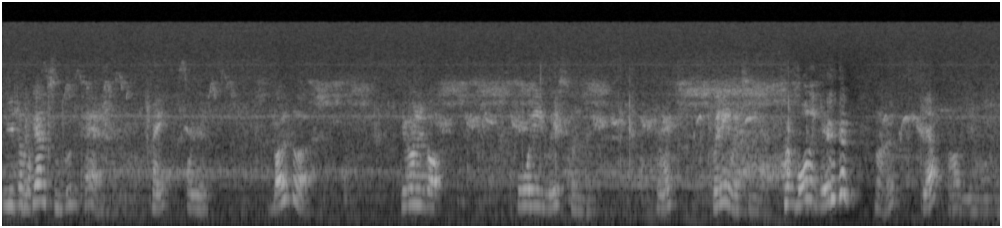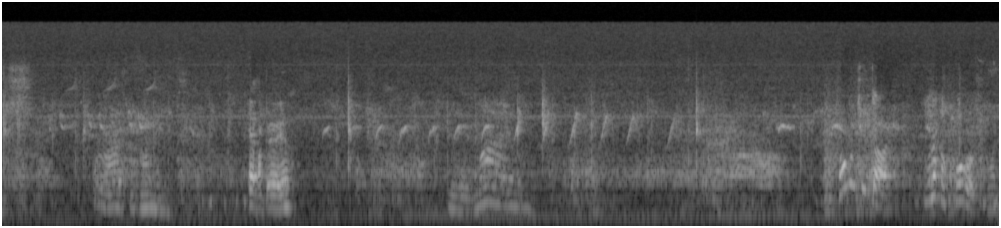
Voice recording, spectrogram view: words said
You We're done getting some good cash. Me or you? Both of us. You've only got 40 less than me. Really? 20 less than me. Not more than you. No. yeah? Oh, yeah, more than. Alright, keep on. At my barrier. No, mine. Why would you die? You're like a or something.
